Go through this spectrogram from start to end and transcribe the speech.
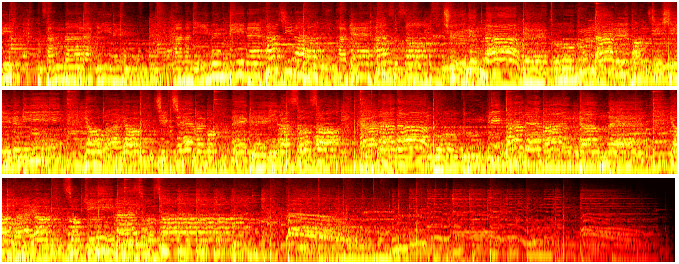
자들이 항상 말하기를 하나님은 위대하시다 하게 하소서. 주는 나의 도움 나를 건지시느니 여호와여 여호와여 지체 말고 내게 임하소서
